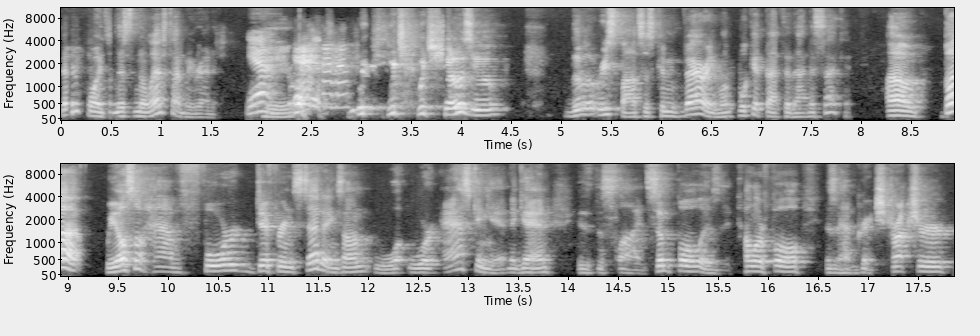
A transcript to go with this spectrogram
better points on this than the last time we read it, Yeah. Yeah. which which, which shows you the responses can vary. We'll, we'll get back to that in a second. Um, but we also have four different settings on what we're asking it. And again, is the slide simple? Is it colorful? Does it have great structure?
